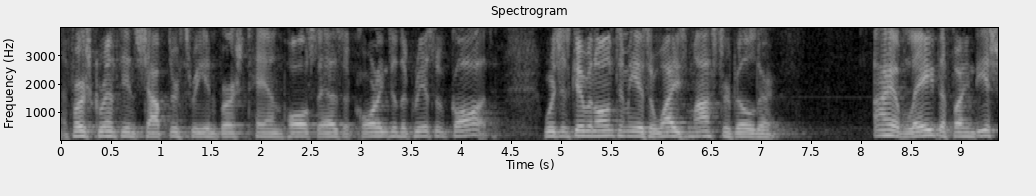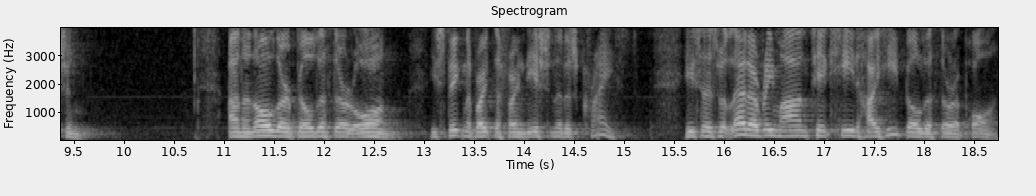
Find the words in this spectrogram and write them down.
In 1 Corinthians chapter 3 and verse 10, Paul says, According to the grace of God, which is given unto me as a wise master builder, I have laid the foundation, and another buildeth thereon. He's speaking about the foundation that is Christ. He says, But let every man take heed how he buildeth thereupon.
